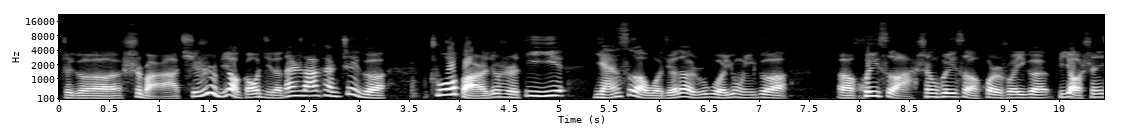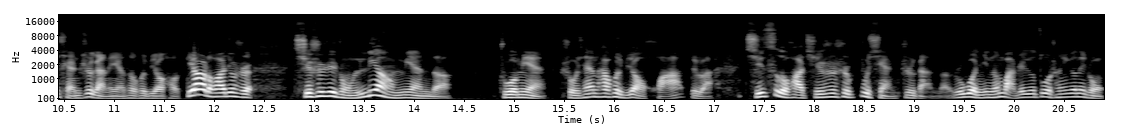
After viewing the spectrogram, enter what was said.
这个饰板啊，其实是比较高级的。但是大家看这个桌板，就是第一颜色，我觉得如果用一个呃灰色啊，深灰色，或者说一个比较深显质感的颜色会比较好。第二的话就是。其实这种亮面的桌面，首先它会比较滑，对吧？其次的话，其实是不显质感的。如果你能把这个做成一个那种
